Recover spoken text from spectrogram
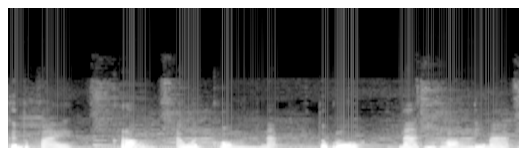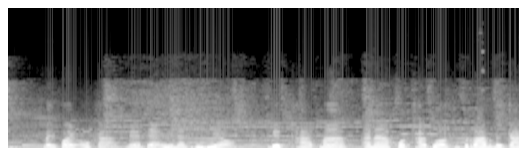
ขึ้นทุกไฟท์คล่องอาวุธคม หนัก ทุกลูก นาทีทองดีมาก ไม่ปล่อยโอกาสแม้แต่วินาทีเดียว เด็ดขาดมาก อนาคตค่าตัว 10 ล้านไม่ไกล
